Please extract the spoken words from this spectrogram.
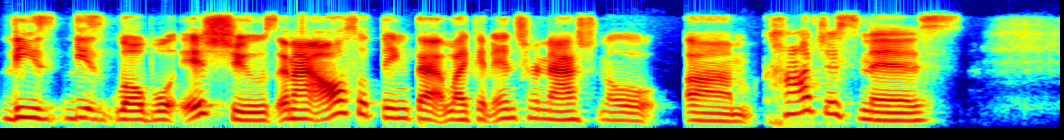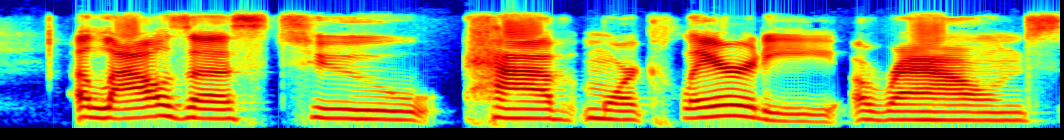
these these global issues and i also think that like an international um, consciousness allows us to have more clarity around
